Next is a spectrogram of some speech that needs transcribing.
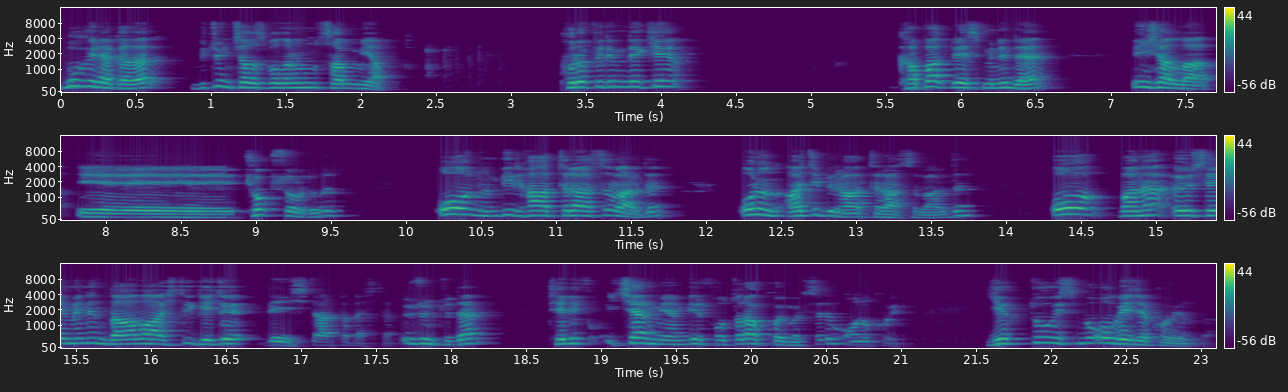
bugüne kadar bütün çalışmalarımı samimi yaptım. Profilimdeki kapak resmini de inşallah ee, çok sordunuz. O onun bir hatırası vardı. Onun acı bir hatırası vardı. O bana ÖSYM'nin dava açtığı gece değişti arkadaşlar. Üzüntüden telif içermeyen bir fotoğraf koymak istedim onu koydum. Yıktığı ismi o gece koyuldu.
